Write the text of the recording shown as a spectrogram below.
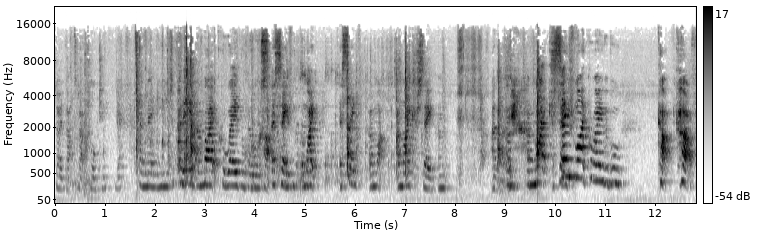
So that's about 40. Yeah. And then you need to put it in a microwavable cup. A safe, a mic, a safe, a mic, a micro safe. Um, I don't know. A, a mic A safe microwavable cup, cup,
